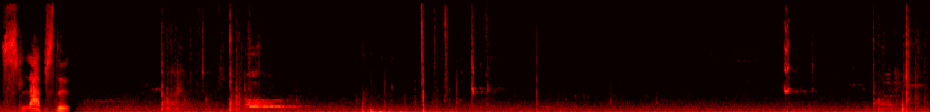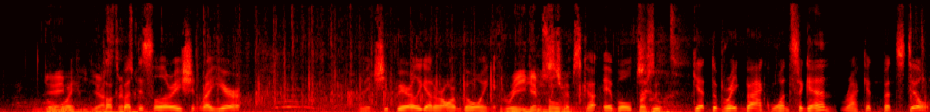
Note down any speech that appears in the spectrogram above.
slaps the Oh Game. boy, talk about deceleration right here. I mean, she barely got her arm going. Three games all. Stremska able to get the break back once again. Racket, but still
